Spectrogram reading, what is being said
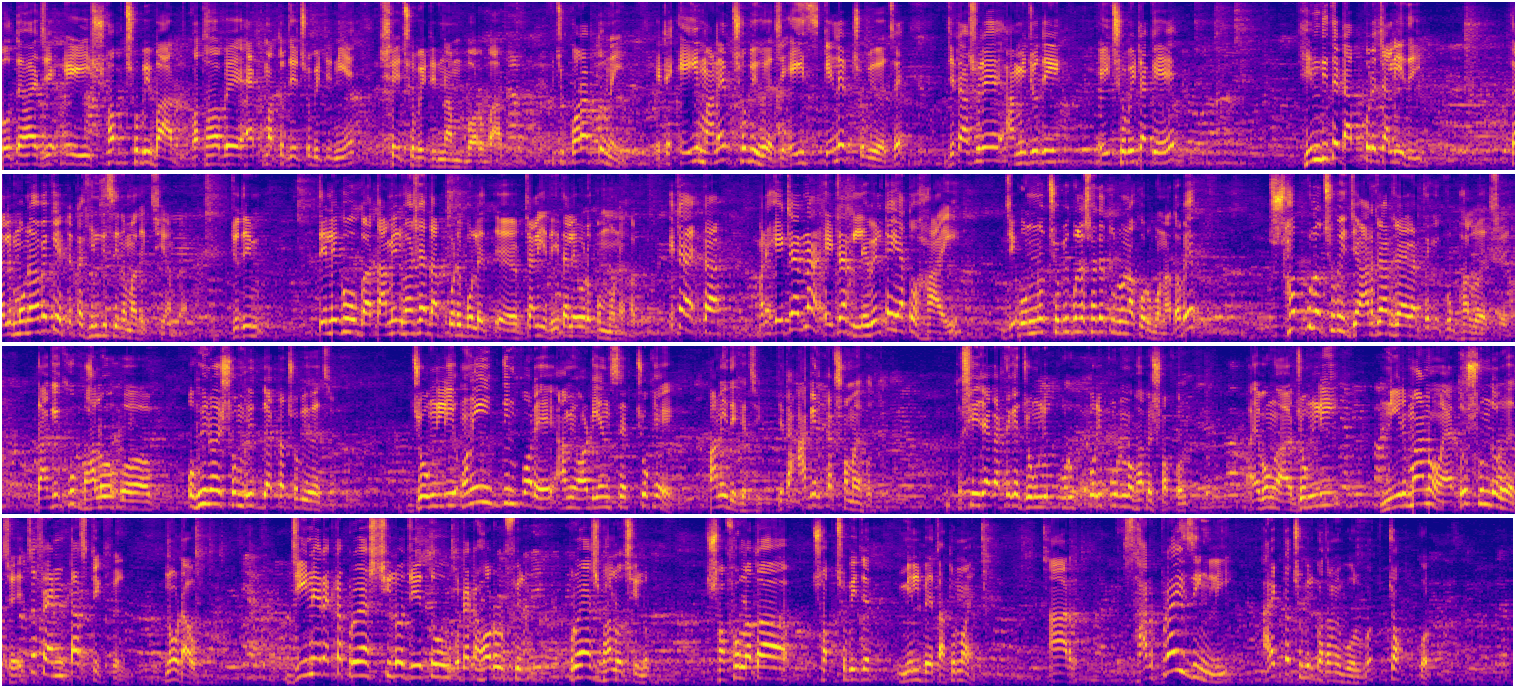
বলতে হয় যে এই সব ছবি বাদ, কথা হবে একমাত্র যে ছবিটি নিয়ে, সেই ছবিটির নাম বরবাদ। কিছু করার তো নেই। এটা এই মানের ছবি হয়েছে, এই স্কেলের ছবি হয়েছে, যেটা আসলে আমি যদি এই ছবিটাকে হিন্দিতে ডাব করে চালিয়ে দিই, তাহলে মনে হবে কি, এটা একটা হিন্দি সিনেমা দেখছি আমরা। যদি তেলেগু বা তামিল ভাষায় দাব করে বলে চালিয়ে দিই, তাহলে ওরকম মনে হবে। এটা একটা মানে এটার না, এটার লেভেলটাই এত হাই যে অন্য ছবিগুলোর সাথে তুলনা করব না। তবে সবগুলো ছবি যার যার জায়গার থেকে খুব ভালো হয়েছে। দাগি খুব ভালো অভিনয় সমৃদ্ধ একটা ছবি হয়েছে। জঙ্গলি অনেক দিন পরে আমি অডিয়েন্সের চোখে পানি দেখেছি, যেটা আগেরকার সময় হতো। তো সেই জায়গা থেকে জঙ্গলি পরিপূর্ণভাবে সফল। এবং জঙ্গলি নির্মাণও এত সুন্দর হয়েছে। It's a fantastic film no doubt জিনের একটা প্রয়াস ছিল, যেহেতু ওটা একটা হরর ফিল্ম প্রয়াস ভালো ছিল। সফলতা সব ছবি যে মিলবে তা তো নয়। আর সারপ্রাইজিংলি আরেকটা ছবির কথা আমি বলব, চক্কর।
